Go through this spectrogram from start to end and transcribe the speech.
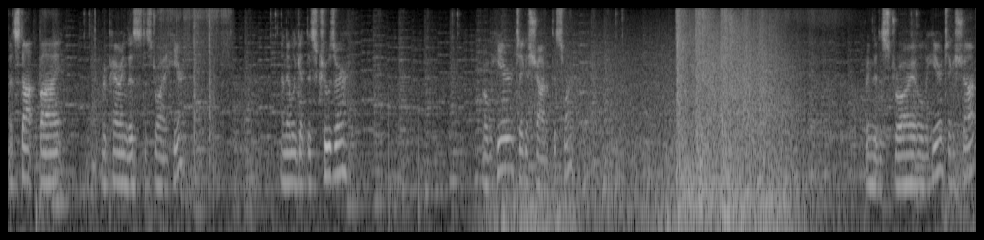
Let's start by repairing this destroyer here. And then we'll get this cruiser over here, take a shot at this one. Bring the destroyer over here, take a shot.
